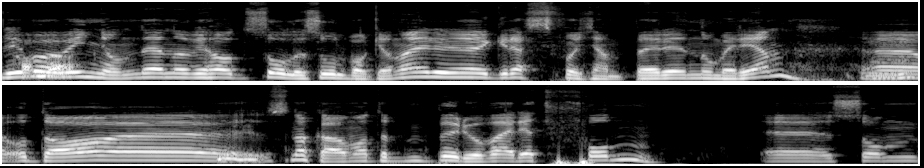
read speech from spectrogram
Vi var jo innom det når vi hadde Ståle Solbakken her, gressforkjemper nummer én. eh, og da eh, snakka jeg om at det bør jo være et fond eh, som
